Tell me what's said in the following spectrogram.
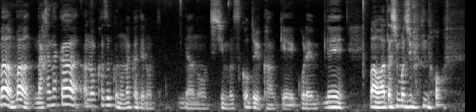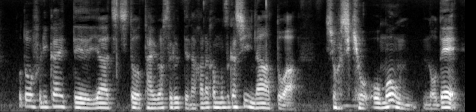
まあまあ、なかなか、あの、家族の中での、あの、父、息子という関係、これね、まあ私も自分のことを振り返って、いや、父と対話するってなかなか難しいなとは正直思うので、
